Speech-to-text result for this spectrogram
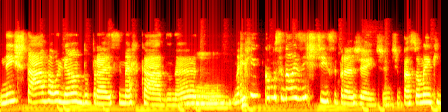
nem estava olhando para esse mercado, né? Hum. Meio que como se não existisse pra gente. A gente passou meio que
